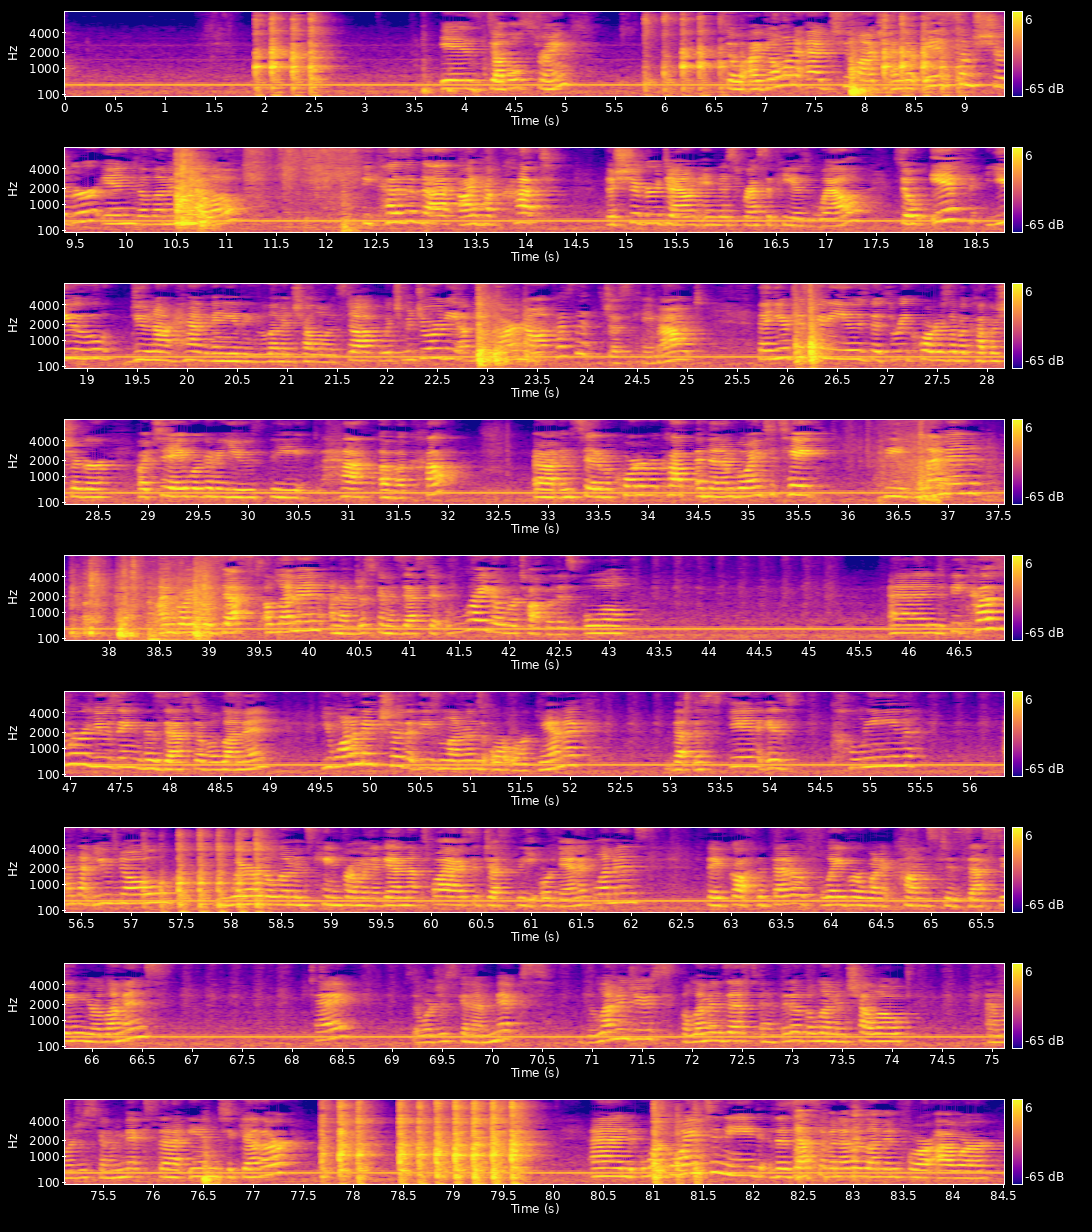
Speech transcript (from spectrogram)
is double strength. So I don't wanna add too much and there is some sugar in the limoncello. Because of that, I have cut the sugar down in this recipe as well. So if you do not have any of the limoncello in stock, which majority of you are not because it just came out, then you're just going to use the three quarters of a cup of sugar. But today we're going to use the half of a cup uh, instead of a quarter of a cup. And then I'm going to take the lemon, I'm going to zest a lemon and I'm just going to zest it right over top of this bowl. And because we're using the zest of a lemon, you wanna make sure that these lemons are organic, that the skin is clean, and that you know where the lemons came from. And again, that's why I suggest the organic lemons. They've got the better flavor when it comes to zesting your lemons. Okay, so we're just gonna mix the lemon juice, the lemon zest, and a bit of the limoncello. And we're just gonna mix that in together. And we're going to need the zest of another lemon for our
